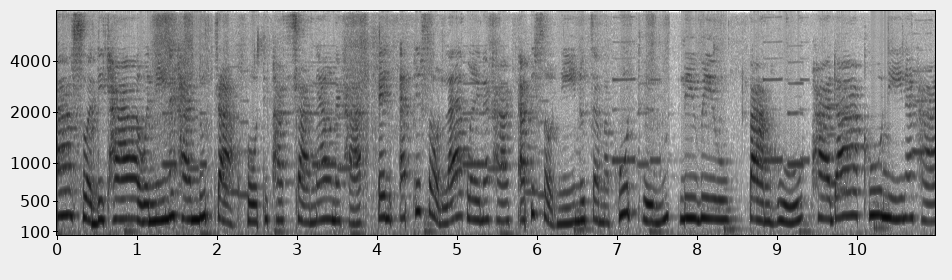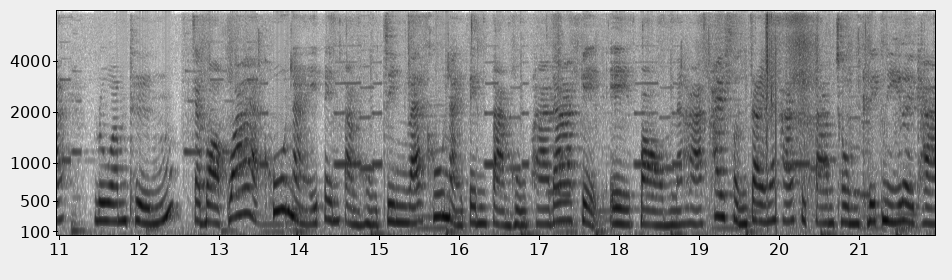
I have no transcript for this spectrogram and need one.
ค่ะ สวัสดีค่ะ วันนี้นะคะ นุชจากโ o ติพัฒชาแนลนะคะ เป็นเอพิโซดแรกเลยนะคะเอพิโซดนี้นุชจะมาพูดถึงรีวิวต่างหูพาด้าคู่นี้นะคะ รวมถึงจะบอกว่าคู่ไหนเป็นต่างหูจริง และคู่ไหนเป็นต่างหูพาด้าเกรด A ปลอมนะคะ ใครสนใจนะคะ ติดตามชมคลิปนี้เลยค่ะ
